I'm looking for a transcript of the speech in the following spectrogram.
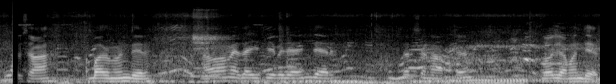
અમારું મંદિર. હવે અમે જઈએ છીએ બધા અંદર દર્શન આપશે રોલિયા મંદિર.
